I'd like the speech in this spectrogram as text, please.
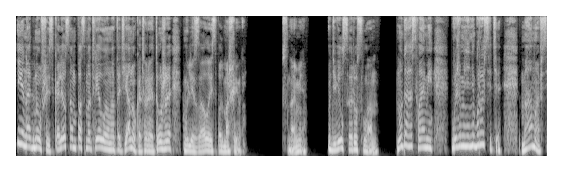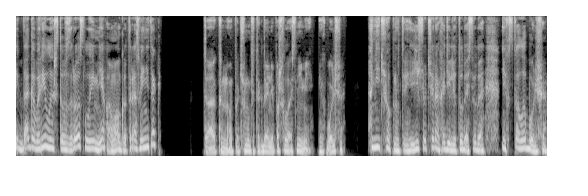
и, нагнувшись колесом, посмотрела на Татьяну, которая тоже вылезала из-под машины. «С нами?» – удивился Руслан. «Ну да, с вами. Вы же меня не бросите. Мама всегда говорила, что взрослые мне помогут. Разве не так?» «Так, но почему ты тогда не пошла с ними? Их больше?» «Они чокнутые. Еще вчера ходили туда-сюда. Их стало больше».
